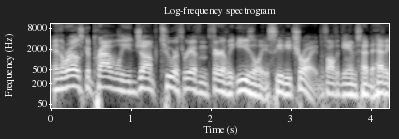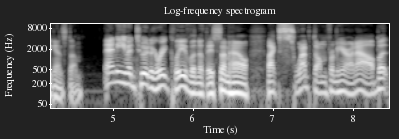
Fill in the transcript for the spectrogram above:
and the Royals could probably jump two or three of them fairly easily. See Detroit with all the games head to head against them, and even to a degree Cleveland if they somehow like swept them from here on out. But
